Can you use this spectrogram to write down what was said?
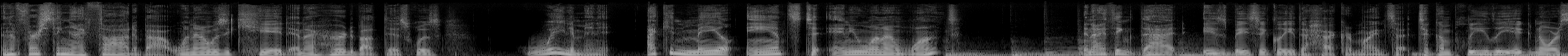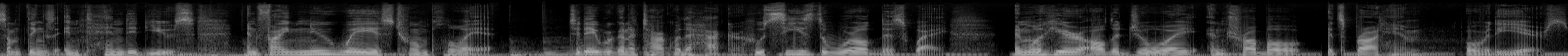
And the first thing I thought about when I was a kid and I heard about this was wait a minute, I can mail ants to anyone I want? And I think that is basically the hacker mindset to completely ignore something's intended use and find new ways to employ it. Today, we're going to talk with a hacker who sees the world this way, and we'll hear all the joy and trouble it's brought him over the years.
